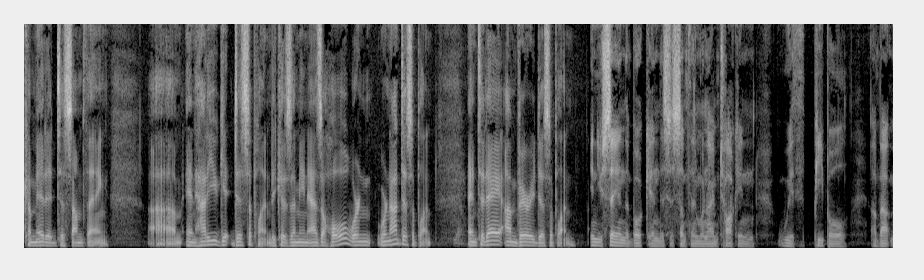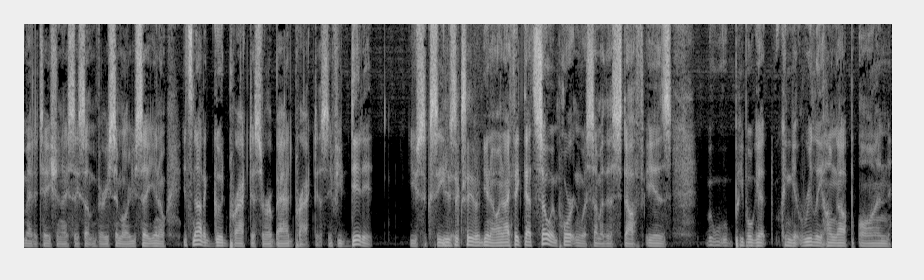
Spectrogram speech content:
committed to something, um, and how do you get disciplined? Because I mean, as a whole, we're we're not disciplined, and today I'm very disciplined. And you say in the book, and this is something when I'm talking with people about meditation, I say something very similar. You say, you know, it's not a good practice or a bad practice. If you did it, you succeeded. You succeeded. You know, and I think that's so important with some of this stuff is people get can get really hung up on,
